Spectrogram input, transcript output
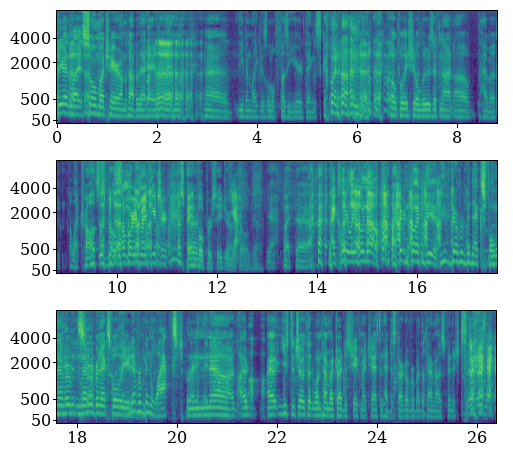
she had like so much hair on the top of that head, and, uh, even like these little fuzzy ear things going on. Hopefully, she'll lose. If not, I'll have a electrolysis bill somewhere in my future. That's a painful procedure, I'm yeah. told. Yeah. Yeah, but uh, I clearly don't know. I have no idea. You've never been exfoliated. Never, never been exfoliated. Never been waxed or anything. No, I, I, I used to joke that one time I tried to shave my chest and had to start over by the time I was finished. So it was like, what am I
